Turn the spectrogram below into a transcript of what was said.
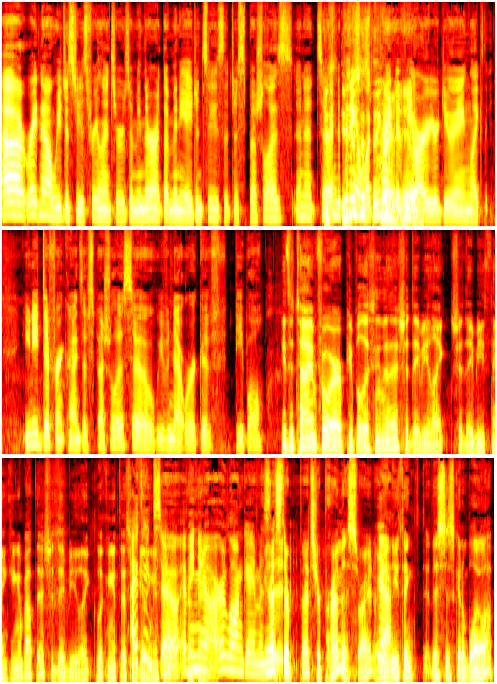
Uh, right now, we just use freelancers. I mean, there aren't that many agencies that just specialize in it. So, Is- and depending on what thing? kind of Brand. VR you're doing, like you need different kinds of specialists. So we have a network of people. Is it time for people listening to this? Should they be like, should they be thinking about this? Should they be like looking at this? And I getting think into so. it? I mean, Okay. you know, our long game I is mean, that's that- their that's your premise, right? I Yeah. mean, you think th- this is going to blow up?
